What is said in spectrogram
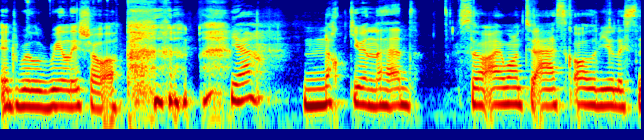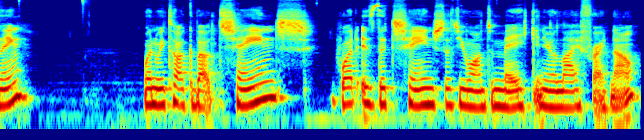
It will really show up. Yeah. Knock you in the head. So I want to ask all of you listening when we talk about change, what is the change that you want to make in your life right now?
